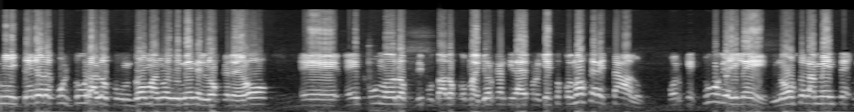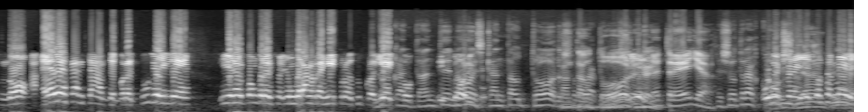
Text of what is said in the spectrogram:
Ministerio de Cultura lo fundó Manuel Jiménez, lo creó, eh, es uno de los diputados con mayor cantidad de proyectos, conoce el Estado, porque estudia y lee, no solamente, no, él es cantante, pero estudia y lee y en el Congreso hay un gran registro de su proyecto. cantante histórico. no, es cantautor. Cantautor, es una estrella. Es otra Una cosa. estrella. Entonces, mire,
